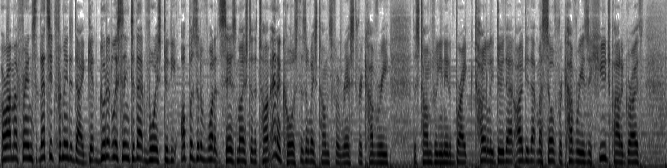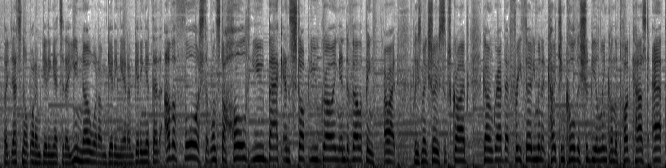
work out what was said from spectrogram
All right, my friends, that's it for me today. Get good at listening to that voice, do the opposite of what it says most of the time. And of course, there's always times for rest, recovery. There's times where you need a break. Totally do that. I do that myself. Recovery is a huge part of growth. But that's not what I'm getting at today. You know what I'm getting at. I'm getting at that other force that wants to hold you back and stop you growing and developing. All right, please make sure you're subscribed. Go and grab that free 30 minute coaching call. There should be a link on the podcast app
